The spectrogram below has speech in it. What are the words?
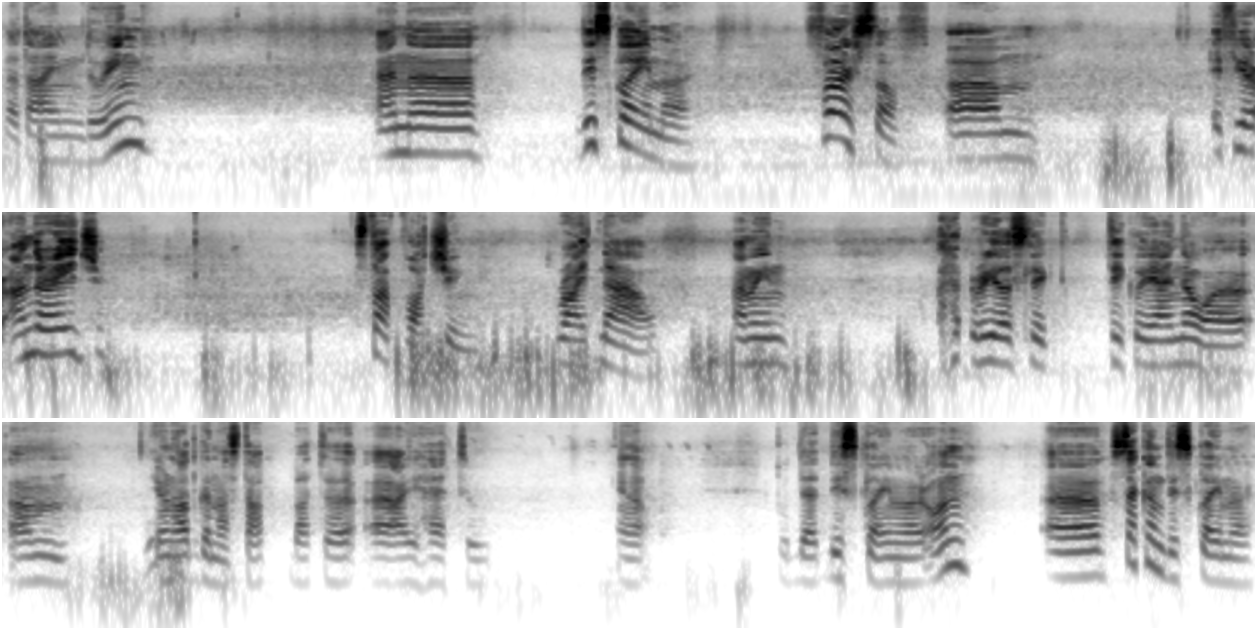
that I'm doing. And uh, disclaimer. First off, um, if you're underage, stop watching right now. I mean, realistically, I know uh, um, you're not gonna stop, but uh, I had to, you know, put that disclaimer on. Uh, second disclaimer.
